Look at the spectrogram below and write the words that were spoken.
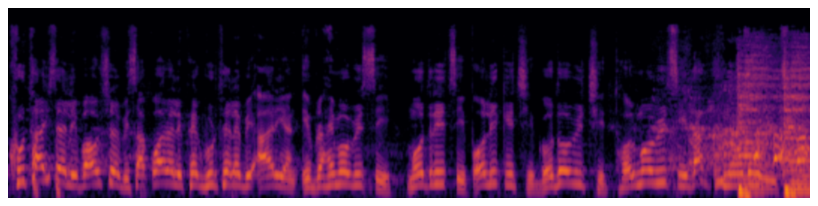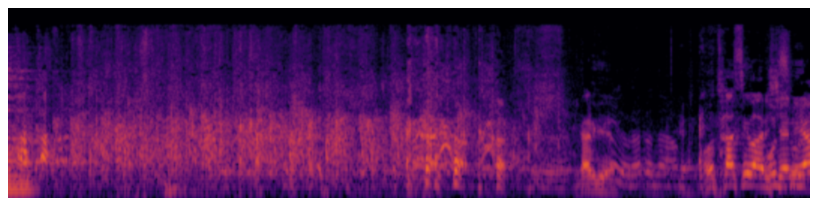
ქუთაისელი ბავშვები, საყვარელი ფეგბურთელები არიან იბრაჰიმოვიცი, მოდრიცი, პოლიკიჩი, გოდოვიჩი, თოლმოვიცი და გნოდოვიჩი. კარგია. 400 ლარი შენია.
